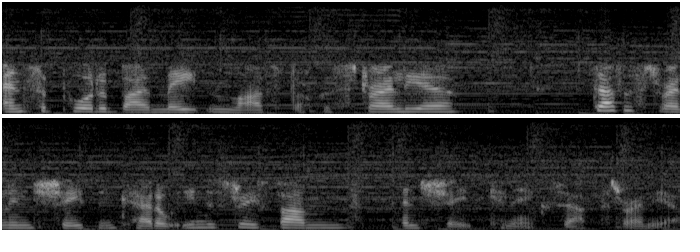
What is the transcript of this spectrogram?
and supported by Meat and Livestock Australia, South Australian Sheep and Cattle Industry Funds and Sheep Connect South Australia.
